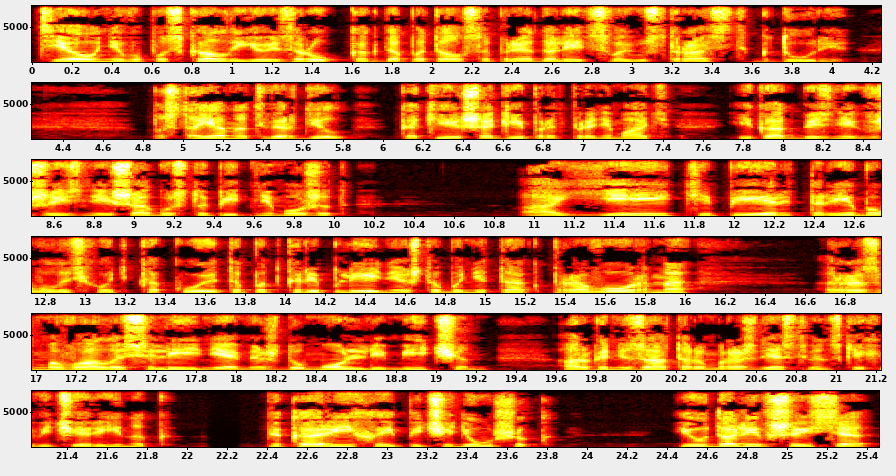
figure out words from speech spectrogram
Тео не выпускал ее из рук, когда пытался преодолеть свою страсть к дуре. Постоянно твердил, какие шаги предпринимать и как без них в жизни и шагу ступить не может. А ей теперь требовалось хоть какое-то подкрепление, чтобы не так проворно размывалась линия между Молли Митчен организатором рождественских вечеринок, пекарихой печенюшек и удалившейся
